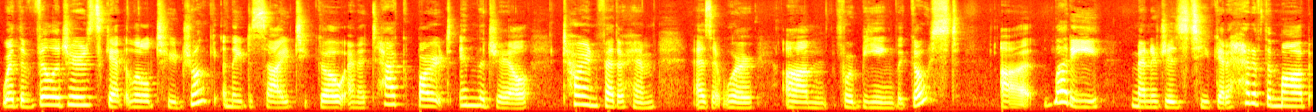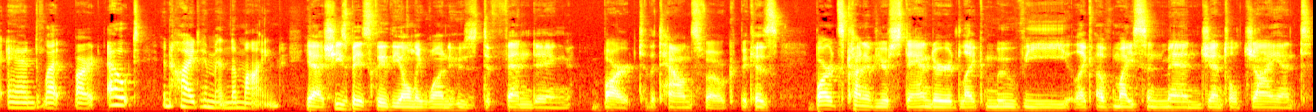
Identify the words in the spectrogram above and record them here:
where the villagers get a little too drunk and they decide to go and attack Bart in the jail, tar and feather him, as it were, um, for being the ghost. Uh, Letty manages to get ahead of the mob and let Bart out and hide him in the mine. yeah, she's basically the only one who's defending Bart to the townsfolk because Bart's kind of your standard like movie like of mice and men gentle giant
